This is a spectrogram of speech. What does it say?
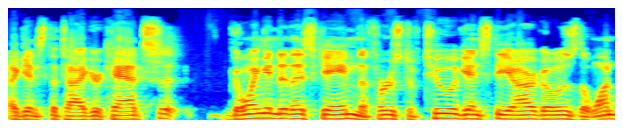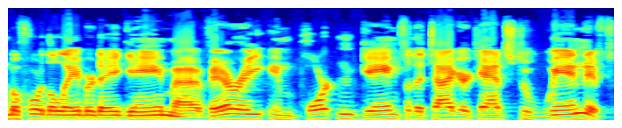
against the Tiger Cats. Going into this game, the first of two against the Argos, the one before the Labor Day game, a very important game for the Tiger Cats to win if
